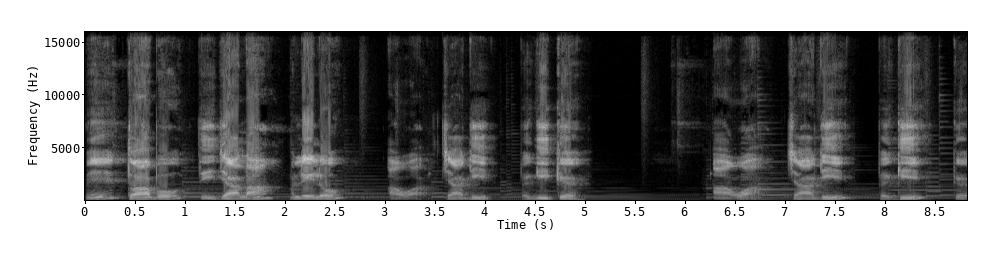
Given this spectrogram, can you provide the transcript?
မင်းသွားဖို့တည်ကြလားမလေးလို့အဝဂျာဒီပဂီကေအဝဂျာဒီပဂီကေ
